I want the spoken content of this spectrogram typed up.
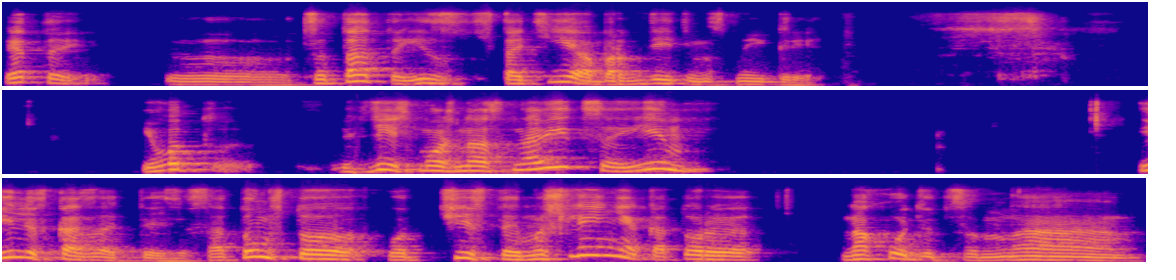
Это э, цитата из статьи об оргдеятельностной игре. И вот здесь можно остановиться и или сказать тезис о том, что вот чистое мышление, которое находится на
